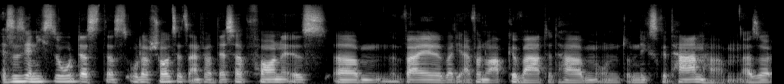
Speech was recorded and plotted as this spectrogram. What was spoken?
Es ist ja nicht so, dass, dass Olaf Scholz jetzt einfach deshalb vorne ist, ähm, weil, weil die einfach nur abgewartet haben und, und nichts getan haben. Also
